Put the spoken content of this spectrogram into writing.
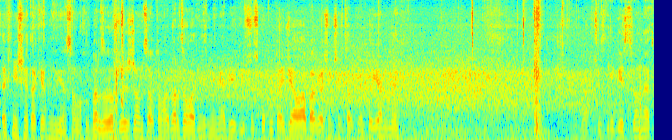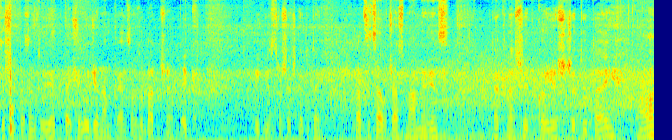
Technicznie, tak jak mówiłem, samochód bardzo dobrze jeżdżący, automat bardzo ładnie zmienia biegi, wszystko tutaj działa, bagażniczek całkiem pojemny. Zobaczcie z drugiej strony jak to się prezentuje, tutaj się ludzie nam kręcą, zobaczcie, pyk, pyk, więc troszeczkę tutaj pracy cały czas mamy, więc tak na szybko jeszcze tutaj, o.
